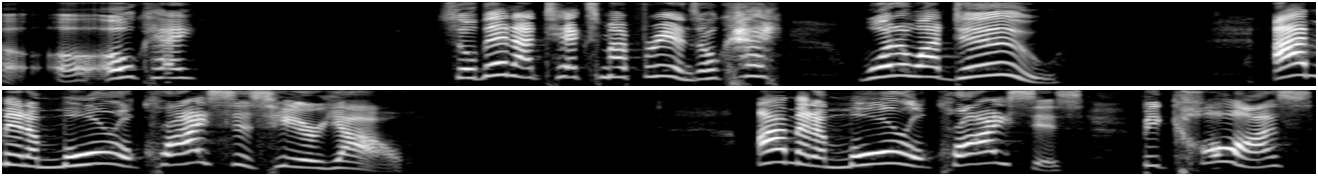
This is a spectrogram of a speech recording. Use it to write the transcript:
Uh, uh, okay. So then I text my friends, "Okay, what do I do?" I'm in a moral crisis here, y'all. I'm at a moral crisis because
